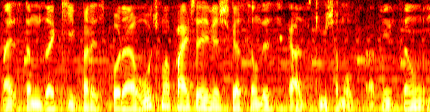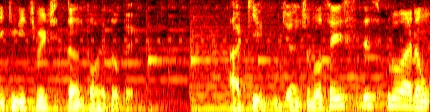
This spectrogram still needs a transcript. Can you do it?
mas estamos aqui para expor a última parte da investigação desse caso que me chamou a atenção e que me diverti tanto ao resolver. Aqui, diante de vocês, desfilarão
